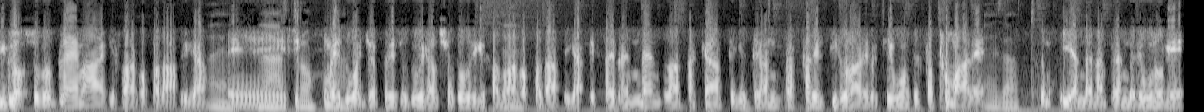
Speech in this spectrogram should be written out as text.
il grosso problema è che fa la Coppa d'Africa eh, e siccome eh. tu hai già preso due calciatori che fanno la Coppa d'Africa e stai prendendo un attaccante che deve andare a fare il titolare perché uno si è fatto male, esatto. insomma, io andare a prendere uno che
